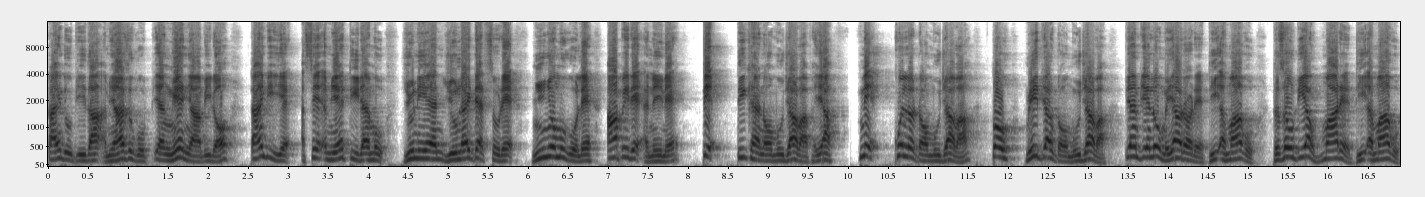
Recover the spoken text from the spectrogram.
တိုင်းသူပြည်သားအများစုကိုပြန်ငဲ့ညာပြီးတော့တိုင်းပြည်ရဲ့အစဉ်အမြဲတည်တံ့မှု Union United ဆိုတဲ့ညီညွတ်မှုကိုလည်းအားပေးတဲ့အနေနဲ့တစ်တီးခံတော်မူကြပါဖခင်နှစ်ခွင့်လွှတ်တော်မူကြပါပုံမေ့ပြောက်တော်မူကြပါပြန်ပြင်လို့မရတော့တဲ့ဒီအမားကို တစုံတယောက်မှားတဲ့ဒီအမားကို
